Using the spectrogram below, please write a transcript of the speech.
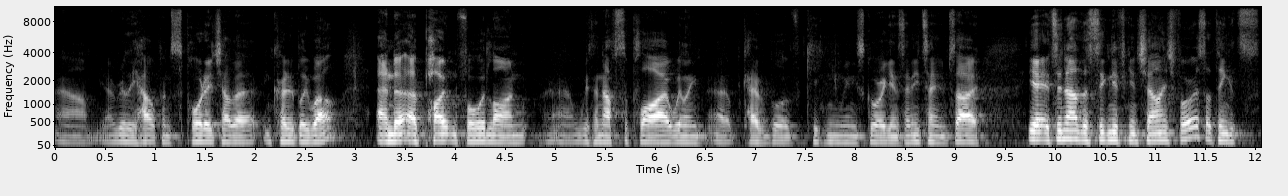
um, you know, really help and support each other incredibly well, and a, a potent forward line uh, with enough supply willing, uh, capable of kicking a winning score against any team. So, yeah, it's another significant challenge for us. I think it's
